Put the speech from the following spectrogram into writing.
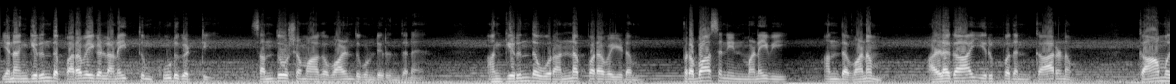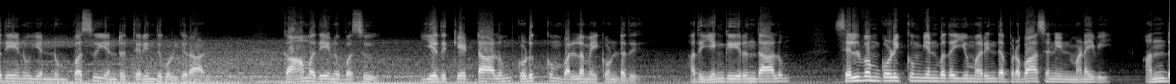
என அங்கிருந்த பறவைகள் அனைத்தும் கூடுகட்டி சந்தோஷமாக வாழ்ந்து கொண்டிருந்தன. அங்கிருந்த ஒரு அன்னப்பறவையிடம் பிரபாசனின் மனைவி அந்த வனம் அழகாயிருப்பதன் காரணம் காமதேனு என்னும் பசு என்று தெரிந்து கொள்கிறாள். காமதேனு பசு எது கேட்டாலும் கொடுக்கும் வல்லமை கொண்டது. அது எங்கு இருந்தாலும் செல்வம் கொழிக்கும் என்பதையும் அறிந்த பிரபாசனின் மனைவி அந்த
